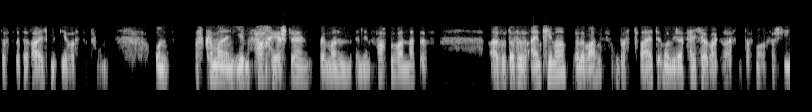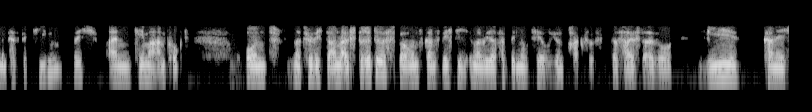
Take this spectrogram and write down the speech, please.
das Dritte Reich mit dir was zu tun? Und das kann man in jedem Fach herstellen, wenn man in dem Fach bewandert ist. Also das ist ein Thema, Relevanz. Und das zweite immer wieder fächerübergreifend, dass man aus verschiedenen Perspektiven sich ein Thema anguckt. Und natürlich dann als drittes bei uns ganz wichtig immer wieder Verbindung Theorie und Praxis. Das heißt also, wie kann ich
